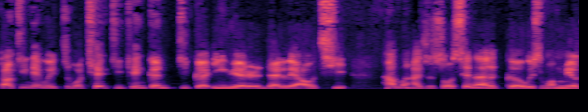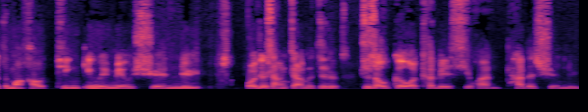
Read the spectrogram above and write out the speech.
到今天为止，我前几天跟几个音乐人在聊起。他们还是说现在的歌为什么没有这么好听？因为没有旋律。我就想讲的就是这首歌，我特别喜欢它的旋律。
